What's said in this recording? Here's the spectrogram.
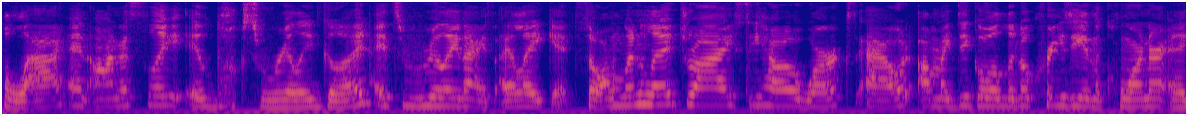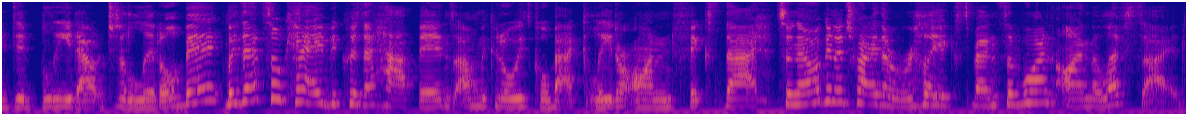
black and honestly, it looks really good. It's really nice. I like it. So I'm going to let it dry, see how it works out. Um, I did go a little crazy in the corner and it did bleed out just a little bit. But that's okay because it happens. Um, we could always go back later on and fix that. So now we're going to try the really expensive one on on the left side.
